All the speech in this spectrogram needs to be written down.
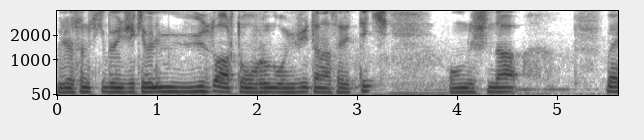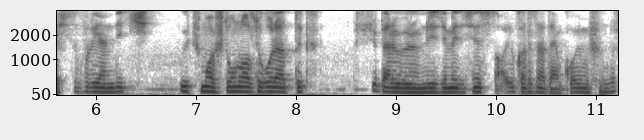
Biliyorsunuz ki bir önceki bölüm 100 artı overall oyuncuyu transfer ettik. Onun dışında 5-0 yendik. 3 maçta 16 gol attık. Süper bir bölümde izlemediyseniz sağ yukarı zaten koymuşumdur.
